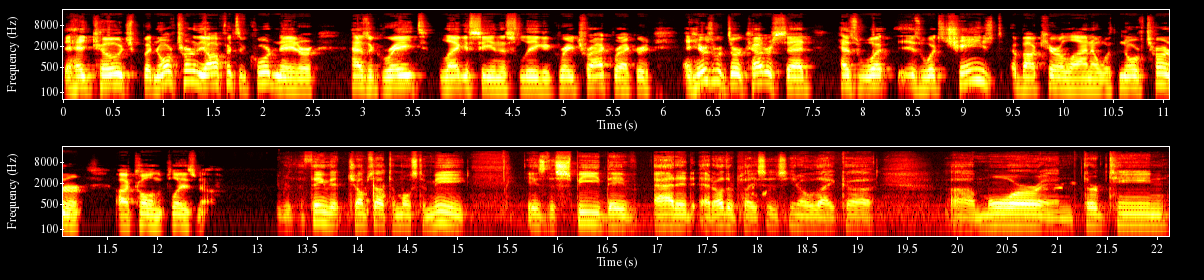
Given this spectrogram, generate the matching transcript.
the head coach, but Norv Turner, the offensive coordinator, has a great legacy in this league, a great track record. And here's what Dirk Koetter said has what is what's changed about Carolina with Norv Turner uh, calling the plays now. The thing that jumps out to most to me is the speed they've added at other places. You know, like uh, uh, Moore and 13,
